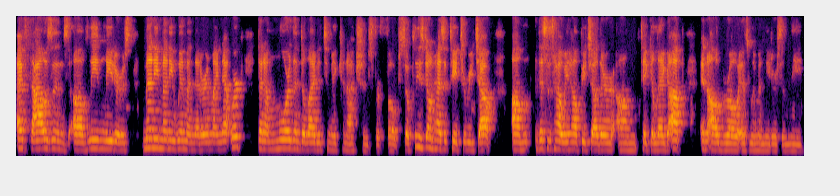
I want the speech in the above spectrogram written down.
I have thousands of lean leaders, many, many women that are in my network that I'm more than delighted to make connections for folks. So please don't hesitate to reach out. Um, this is how we help each other um, take a leg up and all grow as women leaders in lean.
